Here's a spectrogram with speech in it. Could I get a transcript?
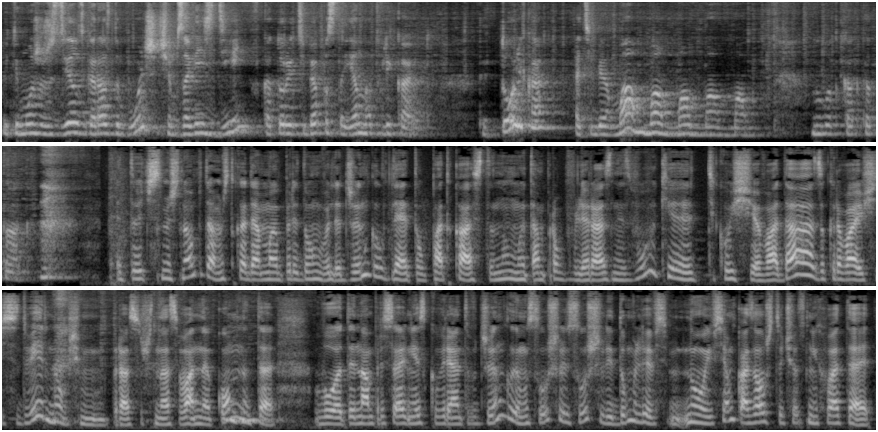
и ты можешь сделать гораздо больше, чем за весь день, в который тебя постоянно отвлекают. Ты только, а тебя мам, мам, мам, мам, мам. Ну вот как-то так. Это очень смешно, потому что когда мы придумывали джингл для этого подкаста, ну, мы там пробовали разные звуки, текущая вода, закрывающаяся дверь, ну, в общем, раз уж у нас ванная комната, вот, и нам прислали несколько вариантов джингла, и мы слушали, слушали, думали, ну, и всем казалось, что чего-то не хватает.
